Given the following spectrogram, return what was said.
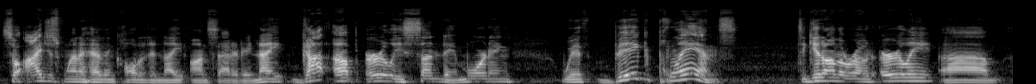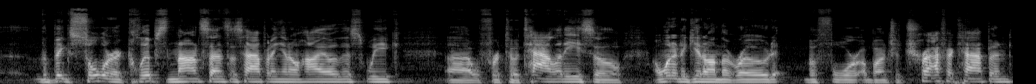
So I just went ahead and called it a night on Saturday night. Got up early Sunday morning with big plans to get on the road early. Um, the big solar eclipse nonsense is happening in Ohio this week uh, for totality. So I wanted to get on the road before a bunch of traffic happened.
